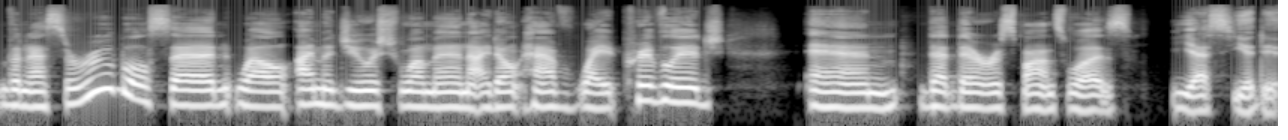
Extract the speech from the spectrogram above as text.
Vanessa Wruble said, Well, I'm a Jewish woman. I don't have white privilege. And that their response was, Yes, you do.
